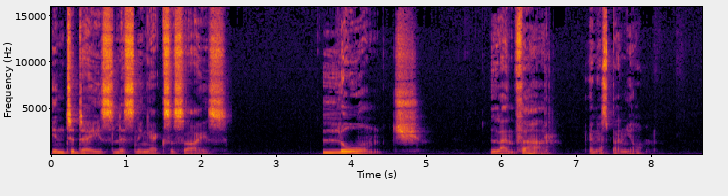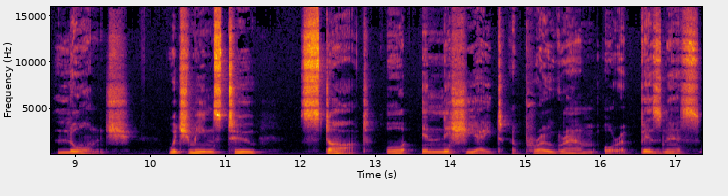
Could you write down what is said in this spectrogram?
in today's listening exercise. Launch. Lanzar en español. Launch, which means to start or initiate a program or a business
